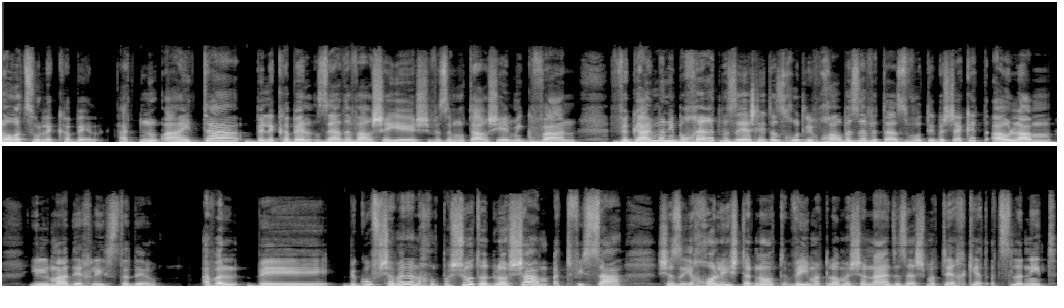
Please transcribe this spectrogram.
לא רצו לקבל. התנועה הייתה בלקבל, זה הדבר שיש, וזה מותר שיהיה מגוון, וגם אם אני בוחרת בזה, יש לי את הזכות לבחור בזה, ותעזבו אותי בשקט, העולם ילמד איך להסתדר. אבל בגוף שמן אנחנו פשוט עוד לא שם. התפיסה שזה יכול להשתנות, ואם את לא משנה את זה, זה אשמתך כי את עצלנית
